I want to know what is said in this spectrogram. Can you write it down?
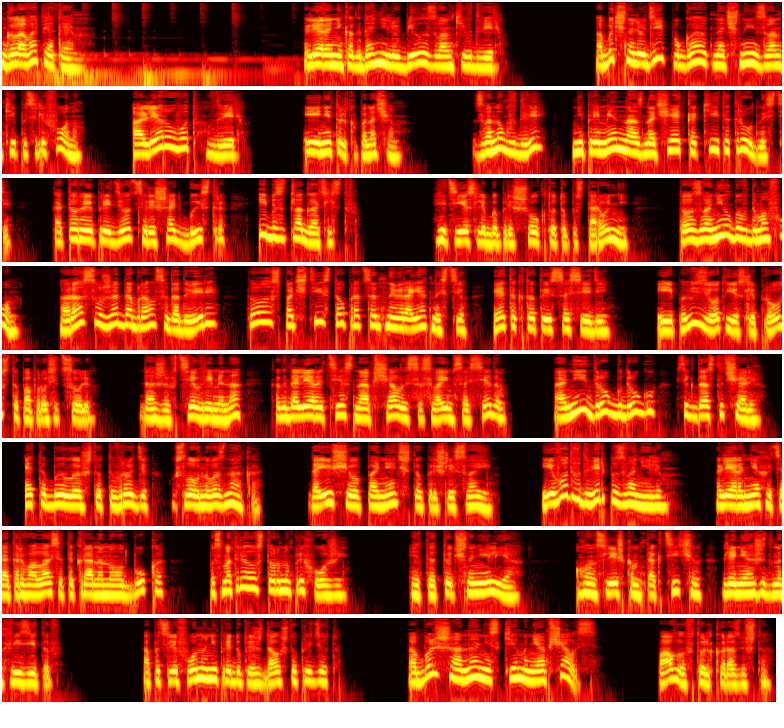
Глава пятая. Лера никогда не любила звонки в дверь. Обычно людей пугают ночные звонки по телефону, а Леру вот в дверь. И не только по ночам. Звонок в дверь непременно означает какие-то трудности, которые придется решать быстро и без отлагательств. Ведь если бы пришел кто-то посторонний, то звонил бы в домофон, раз уже добрался до двери, то с почти стопроцентной вероятностью это кто-то из соседей. И повезет, если просто попросит соли. Даже в те времена, когда Лера тесно общалась со своим соседом, они друг к другу всегда стучали. Это было что-то вроде условного знака, дающего понять, что пришли свои. И вот в дверь позвонили. Лера нехотя оторвалась от экрана ноутбука, посмотрела в сторону прихожей. Это точно не Илья. Он слишком тактичен для неожиданных визитов. А по телефону не предупреждал, что придет. А больше она ни с кем не общалась. Павлов только разве что.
